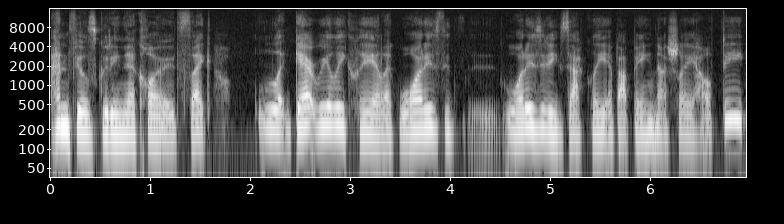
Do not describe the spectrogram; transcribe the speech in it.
and feels good in their clothes. Like get really clear like what is the, what is it exactly about being naturally healthy?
